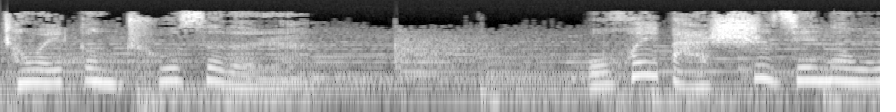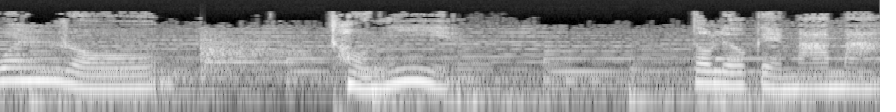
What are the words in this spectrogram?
成为更出色的人，我会把世间的温柔、宠溺都留给妈妈。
